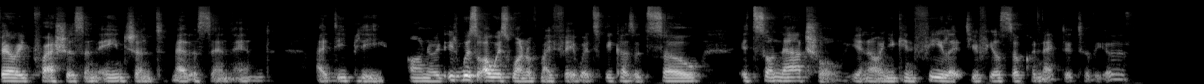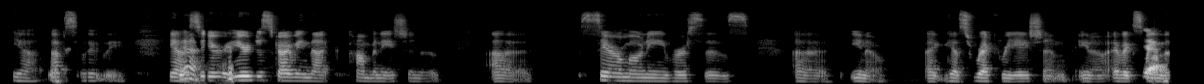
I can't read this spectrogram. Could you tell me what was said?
very precious and ancient medicine, and I mm-hmm. deeply honor it. It was always one of my favorites because it's so it's so natural, you know, and you can feel it. You feel so connected to the earth. Yeah, absolutely. Yeah, yeah. so you're you're describing that combination of uh, ceremony versus, uh, you know, I guess recreation. You know, I've explained yeah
